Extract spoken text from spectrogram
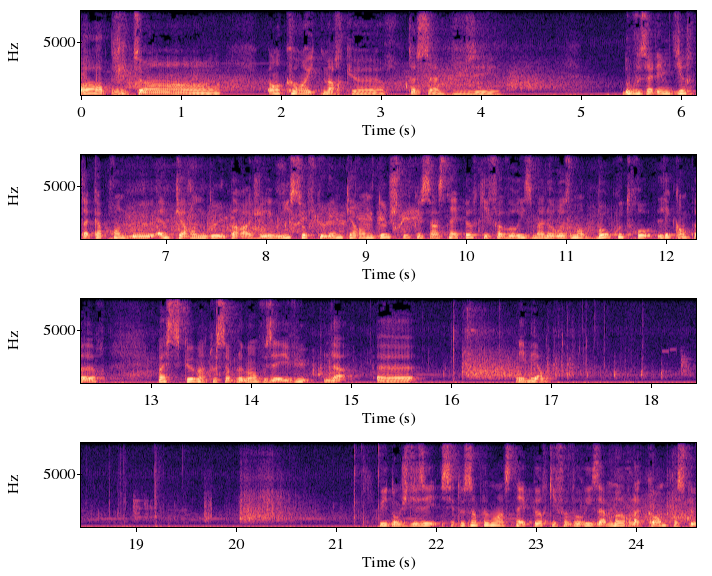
Oh putain Encore un hit. Putain, c'est abusé. Donc vous allez me dire, t'as qu'à prendre le M42 et pas rager, oui, sauf que le M42, je trouve que c'est un sniper qui favorise malheureusement beaucoup trop les campeurs, parce que, ben, tout simplement, vous avez vu la... Euh... Et merde. Oui, donc je disais, c'est tout simplement un sniper qui favorise à mort la camp, parce que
